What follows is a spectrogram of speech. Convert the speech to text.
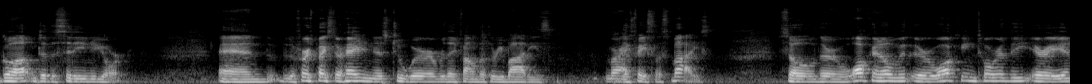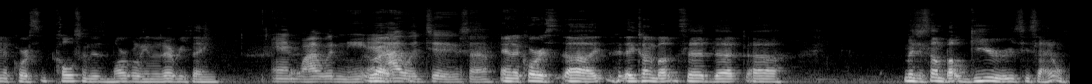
go out into the city of New York. And the first place they're heading is to wherever they found the three bodies, Right. the faceless bodies. So they're walking over. They're walking toward the area, and of course, Coulson is marveling at everything. And why wouldn't he? And Right. I would too. So And of course, uh, they talking about said that uh, mentioned something about gears. He said, "I don't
